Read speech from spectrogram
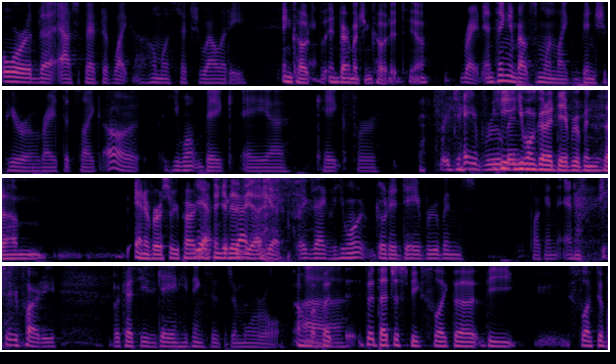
or the aspect of like homosexuality. encode and very much encoded yeah Right. And thinking about someone like Ben Shapiro, right? That's like, oh, he won't bake a uh, cake for for Dave Rubin's. he, he won't go to Dave Rubin's um anniversary party Yes, I think exactly, it is yeah Yes, exactly. He won't go to Dave Rubin's fucking anniversary party because he's gay and he thinks it's immoral. Oh, Uh, but but that just speaks to like the the selective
